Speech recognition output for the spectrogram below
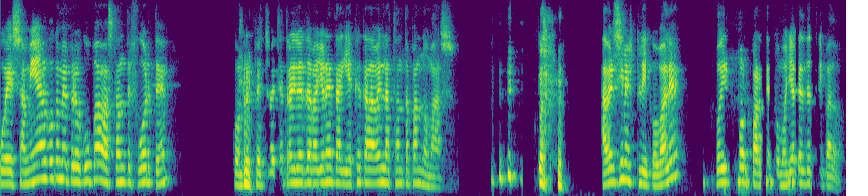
Pues a mí es algo que me preocupa bastante fuerte con respecto a este tráiler de Bayonetta y es que cada vez la están tapando más. A ver si me explico, ¿vale? Voy a ir por partes, como ya que el destripador.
